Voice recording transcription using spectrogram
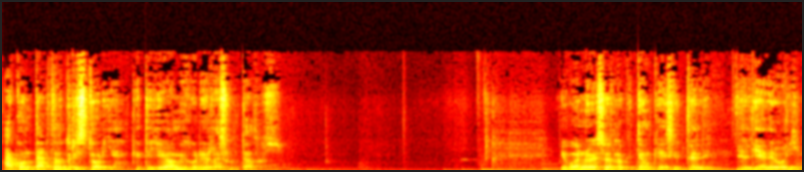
a contarte otra historia que te lleva a mejores resultados. Y bueno, eso es lo que tengo que decirte el, día de hoy.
